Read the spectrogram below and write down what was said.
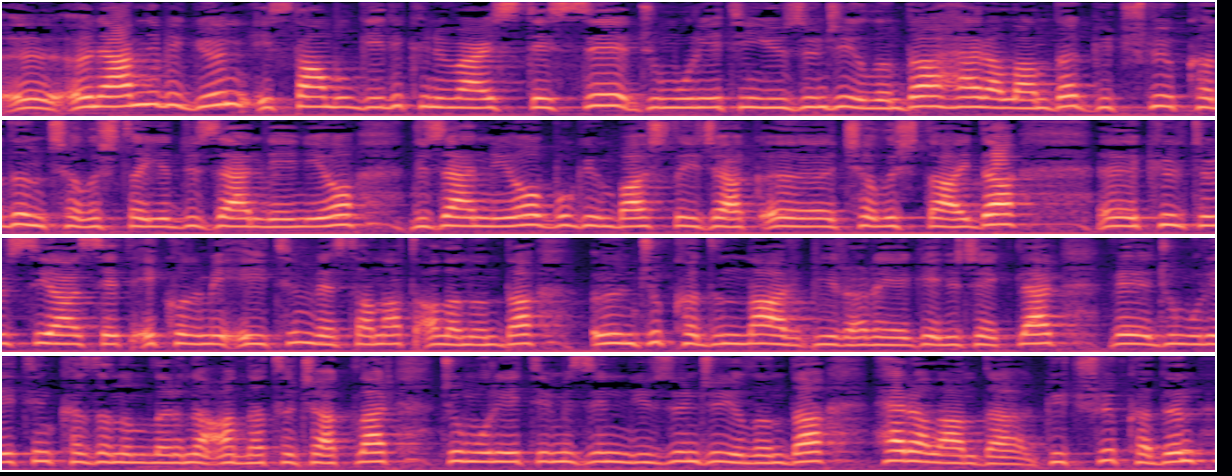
e, önemli bir gün. İstanbul Gedik Üniversitesi Cumhuriyet'in 100. yılında her alanda güçlü kadın çalıştayı düzenleniyor. Düzenliyor. Bugün başlayacak çalıştayda kültür, siyaset, ekonomi, eğitim ve sanat alanında öncü kadınlar bir araya gelecekler ve Cumhuriyet'in kazanımlarını anlatacaklar. Cumhuriyetimizin 100. yılında her alanda güçlü kadın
